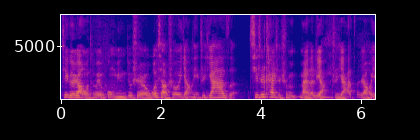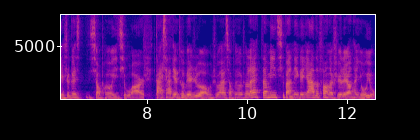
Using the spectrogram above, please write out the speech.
这个让我特别有共鸣，就是我小时候养了一只鸭子，其实开始是买了两只鸭子，然后也是跟小朋友一起玩，大夏天特别热，我说啊，小朋友说来，咱们一起把那个鸭子放到水里让它游泳。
